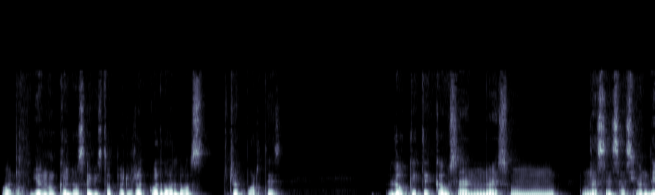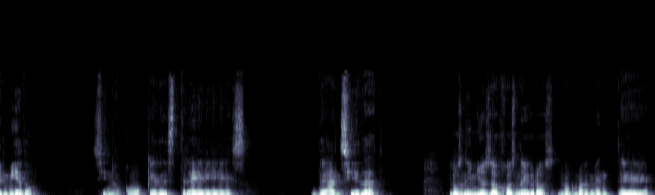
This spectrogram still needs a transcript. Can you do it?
Bueno, yo nunca los he visto, pero recuerdo a los reportes. Lo que te causan no es una sensación de miedo, sino como que de estrés, de ansiedad. Los niños de ojos negros normalmente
